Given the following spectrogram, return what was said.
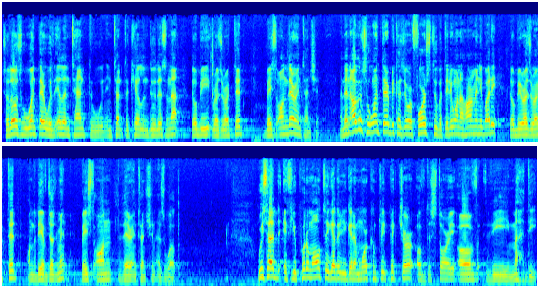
So those who went there with ill intent, who intent to kill and do this and that, they'll be resurrected based on their intention. And then others who went there because they were forced to, but they didn't want to harm anybody, they'll be resurrected on the day of judgment based on their intention as well. We said if you put them all together, you get a more complete picture of the story of the Mahdi.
